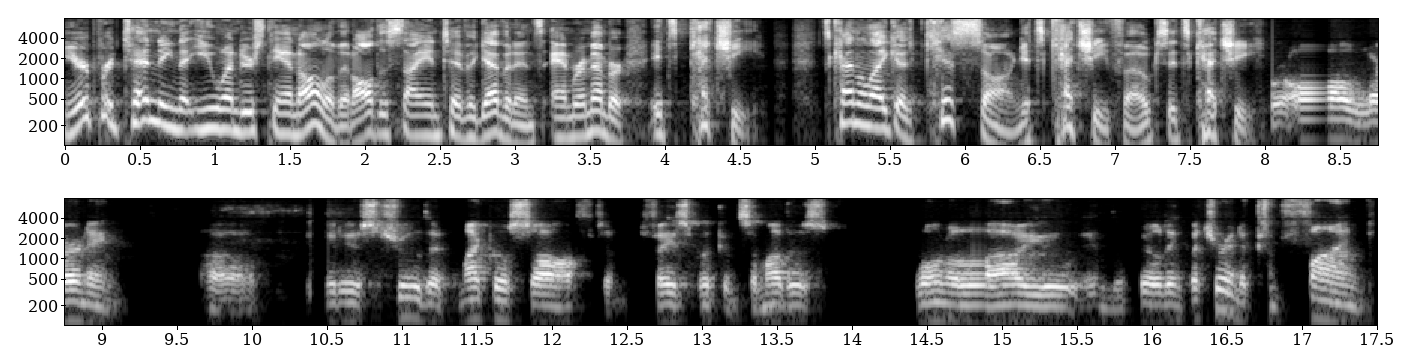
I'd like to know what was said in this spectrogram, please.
You're pretending that you understand all of it, all the scientific evidence. And remember, it's catchy. It's kind of like a Kiss song. It's catchy, folks. It's catchy. We're all learning. Uh, it is true that Microsoft and Facebook and some others won't allow you in the building, but you're in a confined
